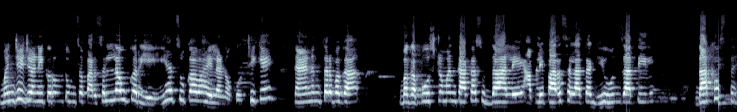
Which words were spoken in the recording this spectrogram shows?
म्हणजे जेणेकरून तुमचं पार्सल लवकर येईल. ह्या चुका व्हायला नको. ठीक आहे? त्यानंतर बघा. बघा पोस्टमन काका सुद्धा आले. आपले पार्सल आता घेऊन जातील. दाखव. दिसतंय.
